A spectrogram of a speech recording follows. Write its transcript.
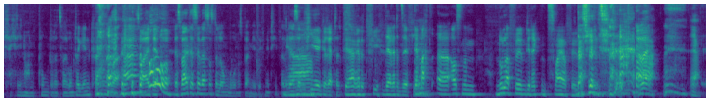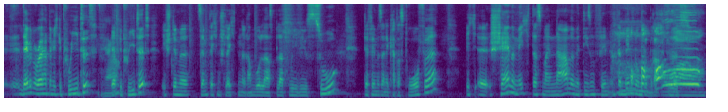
vielleicht hätte ich noch einen Punkt oder zwei runtergehen können. Aber es war, halt der, es war halt der Sylvester Stallone-Bonus bei mir definitiv. Also der Ja. hat viel gerettet. Der rettet viel. Der rettet sehr viel. Der macht äh, aus einem Nullerfilm direkt einen Zweierfilm. das stimmt. aber Ja. David Morrell hat nämlich getweetet. Ja. Er hat getweetet, ich stimme sämtlichen schlechten Rambo Last Blood Reviews zu. Der Film ist eine Katastrophe. Ich äh, schäme mich, dass mein Name mit diesem Film in Verbindung gebracht wird.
